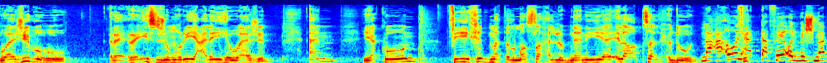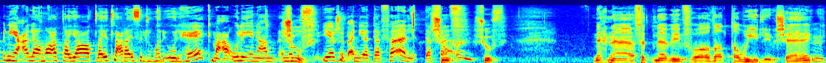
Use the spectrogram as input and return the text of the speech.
واجبه رئيس الجمهورية عليه واجب أن يكون في خدمة المصلحة اللبنانية إلى أقصى الحدود. معقول هالتفاؤل مش مبني على معطيات ليطلع رئيس الجمهور يقول هيك؟ معقول يعني عم إنه شوف. يجب أن يتفائل شوف للتفاؤل؟ شوف نحن فتنا بمفاوضات طويلة مش هيك؟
